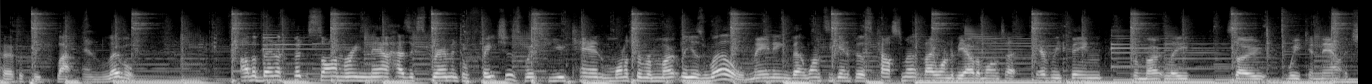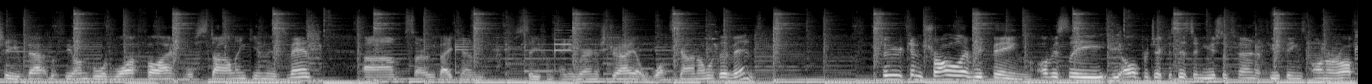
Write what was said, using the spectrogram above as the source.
perfectly flat and level. Other benefit, Marine now has experimental features which you can monitor remotely as well, meaning that once again for this customer, they want to be able to monitor everything remotely. So we can now achieve that with the onboard Wi-Fi or Starlink in this van. Um, so they can see from anywhere in Australia what's going on with their van. To control everything, obviously the old Projecta system used to turn a few things on or off.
